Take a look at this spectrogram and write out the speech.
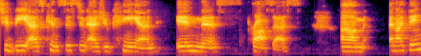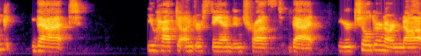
to be as consistent as you can in this process. Um, and I think that you have to understand and trust that your children are not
